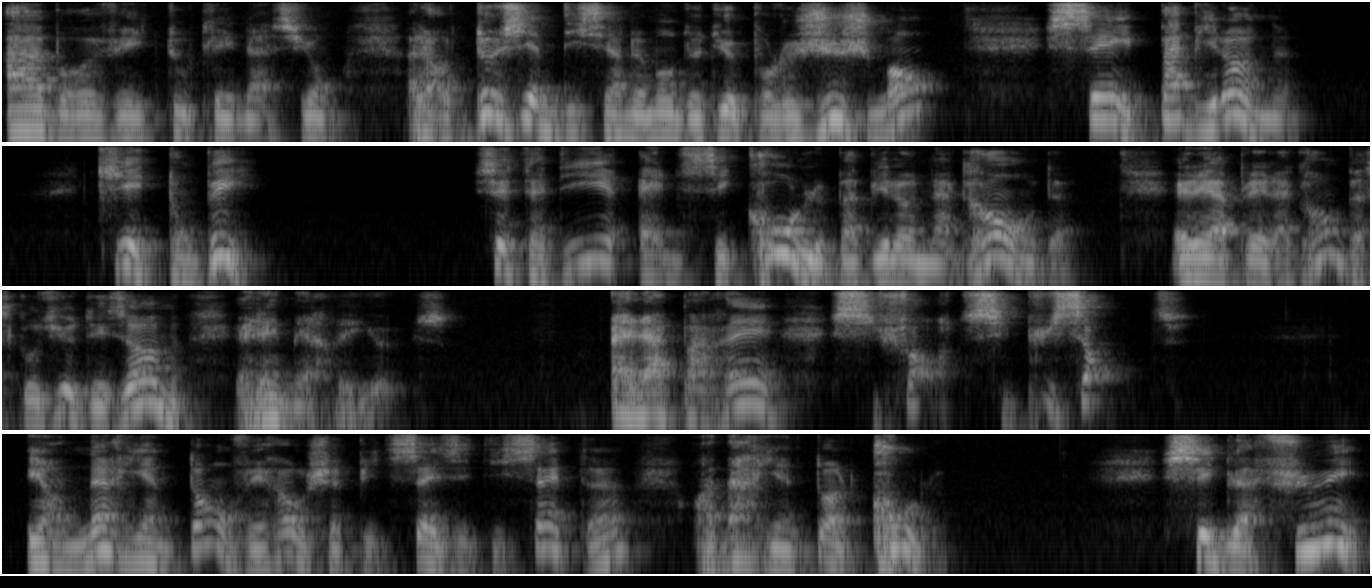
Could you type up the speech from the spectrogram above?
a abreuvé toutes les nations. Alors, deuxième discernement de Dieu pour le jugement, c'est Babylone qui est tombée. C'est-à-dire, elle s'écroule, Babylone la grande. Elle est appelée la grande parce qu'aux yeux des hommes, elle est merveilleuse. Elle apparaît si forte, si puissante. Et en un rien de temps, on verra au chapitre 16 et 17, hein, en un rien de temps, elle croule. C'est de la fumée.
